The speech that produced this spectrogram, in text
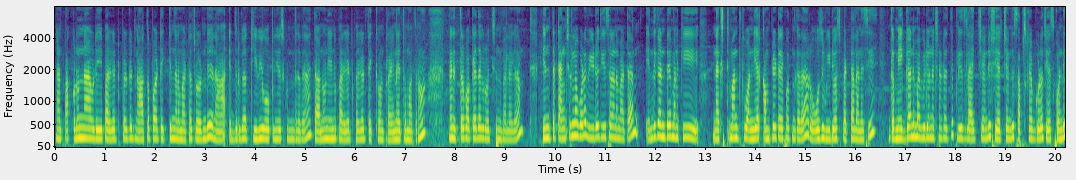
నేను పక్కనున్న ఆవిడ పరిగెట్టి పరిగెట్టి నాతో పాటు ఎక్కిందనమాట. చూడండి నా ఎదురుగా కివి ఓపెన్ చేసుకుంటుంది కదా తను నేను పరిగెట్టి పరిగెట్టి ఎక్కాం ట్రైన్ అయితే మాత్రం. నేను ఇద్దరికి ఒకే దగ్గర వచ్చింది భలేగా. ఇంత టెన్షన్లో కూడా వీడియో తీశానమాట ఎందుకంటే మనకి నెక్స్ట్ మంత్కి వన్ ఇయర్ కంప్లీట్ అయిపోతుంది కదా రోజు వీడియోస్ పెట్టాలనేసి. ఇంకా మీకు కానీ మా వీడియో నచ్చినట్లయితే ప్లీజ్ లైక్ చేయండి షేర్ చేయండి సబ్స్క్రైబ్ కూడా చేసుకోండి.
